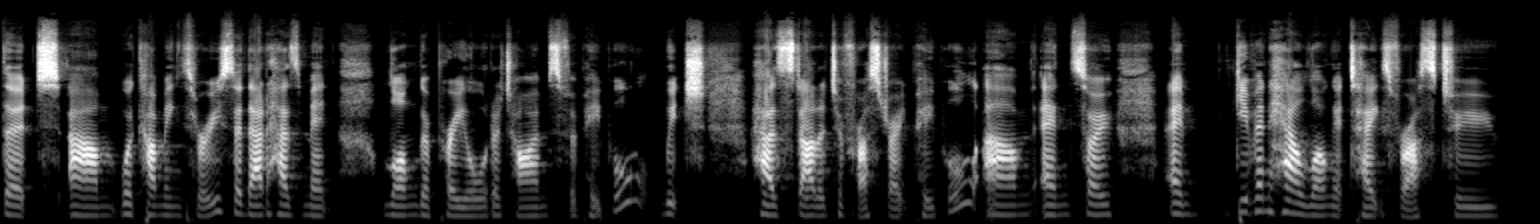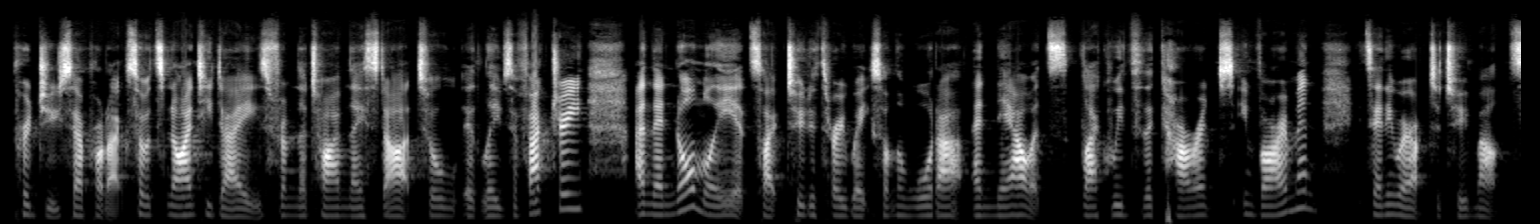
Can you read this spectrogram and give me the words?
that um, were coming through. So that has meant longer pre order times for people, which has started to frustrate people. Um, and so, and given how long it takes for us to produce our product. So it's 90 days from the time they start till it leaves a factory. And then normally it's like two to three weeks on the water. And now it's like with the current environment, it's anywhere up to two months.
